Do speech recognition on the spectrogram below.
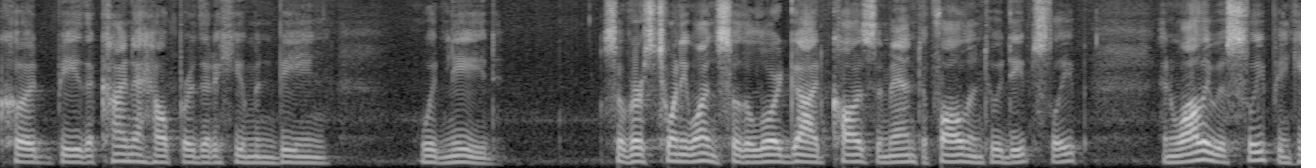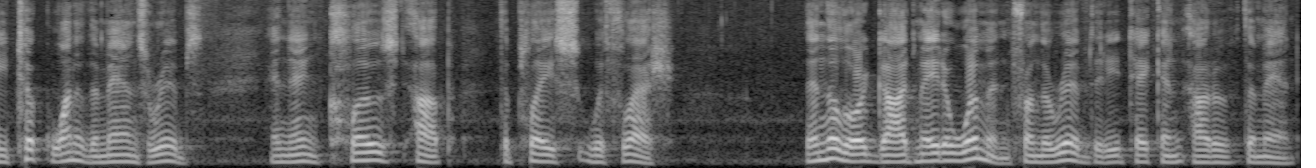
could be the kind of helper that a human being would need. So, verse 21 So the Lord God caused the man to fall into a deep sleep. And while he was sleeping, he took one of the man's ribs and then closed up the place with flesh. Then the Lord God made a woman from the rib that he'd taken out of the man,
